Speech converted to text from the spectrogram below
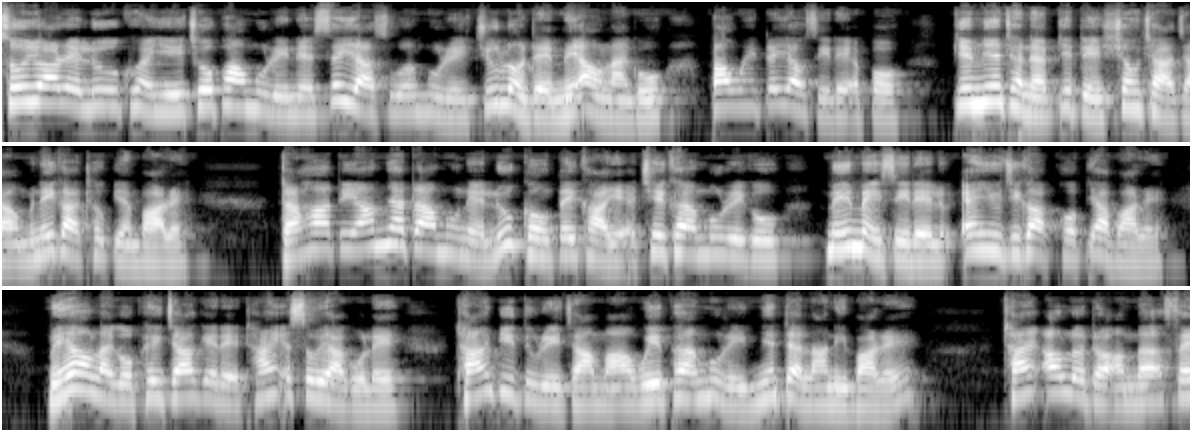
ဆိုးရွားတဲ့လူအခွင့်အရေးချိုးဖောက်မှုတွေနဲ့စစ်ရာဇဝတ်မှုတွေကျူးလွန်တဲ့မင်းအောင်လှိုင်ကိုပါဝင်တက်ရောက်စေတဲ့အပေါ်ပြင်းပြင်းထန်ထန်ပြစ်တင်ရှုံချကြောင်းမနေ့ကထုတ်ပြန်ပါတယ်။ဒါဟာတရားမျှတမှုနဲ့လူကုံတိတ်ခါရဲ့အခြေခံမှုတွေကိုမှေးမိန်စေတယ်လို့ NUG ကဖော်ပြပါတယ်။မင်းအောင်လှိုင်ကိုဖိတ်ကြားခဲ့တဲ့ထိုင်းအစိုးရကိုလည်းထိုင်းပြည်သူတွေကြားမှာဝေဖန်မှုတွေမြင့်တက်လာနေပါတယ်။ထိုင်းအောက်လွှတ်တော်အမတ်ဖဲ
